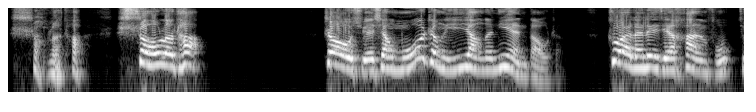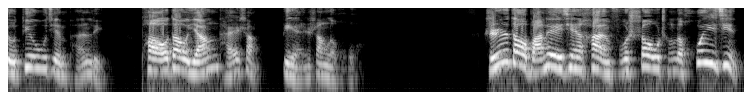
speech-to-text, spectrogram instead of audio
烧了他，烧了他！赵雪像魔怔一样的念叨着，拽了那件汉服就丢进盆里，跑到阳台上点上了火，直到把那件汉服烧成了灰烬，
